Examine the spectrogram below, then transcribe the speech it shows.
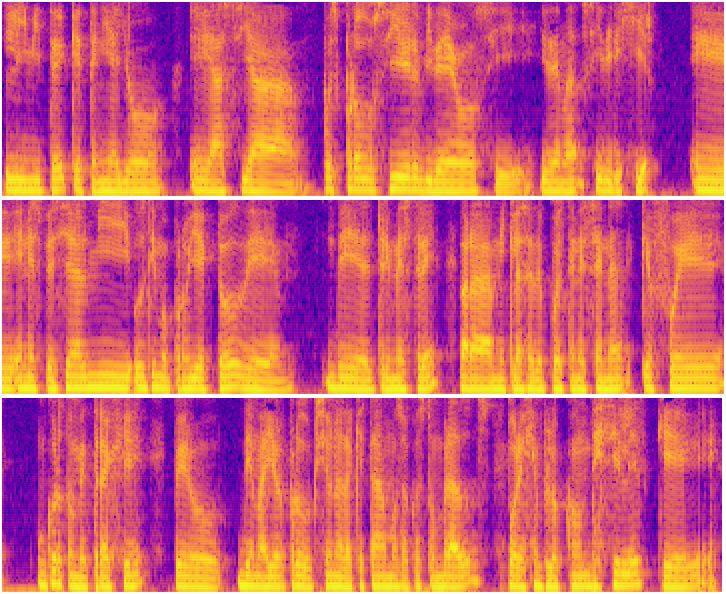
límite que tenía yo eh, hacia, pues, producir videos y, demás y dirigir. Eh, en especial mi último proyecto de del trimestre para mi clase de puesta en escena que fue un cortometraje, pero de mayor producción a la que estábamos acostumbrados. Por ejemplo, con decirles que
